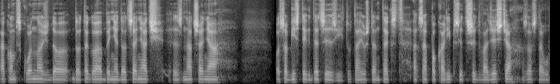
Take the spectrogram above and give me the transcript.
taką skłonność do, do tego, aby nie doceniać znaczenia osobistych decyzji. Tutaj już ten tekst z Apokalipsy 3:20 został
